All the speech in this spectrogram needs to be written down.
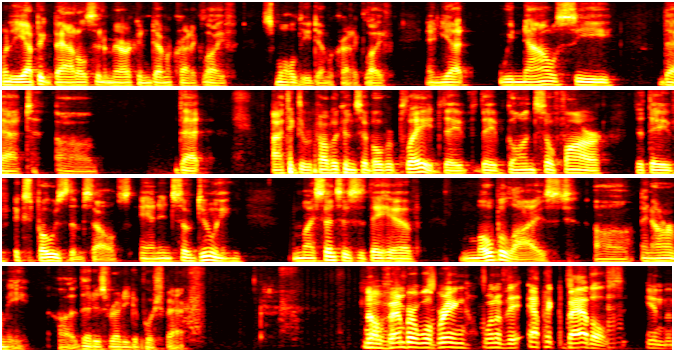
one of the epic battles in American democratic life, small d democratic life. And yet we now see that uh, that I think the Republicans have overplayed. They've they've gone so far that they've exposed themselves, and in so doing, my sense is that they have mobilized uh, an army uh, that is ready to push back. November will bring one of the epic battles in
